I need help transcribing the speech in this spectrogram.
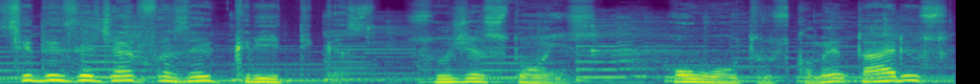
Se desejar fazer críticas, sugestões, ou outros comentários,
